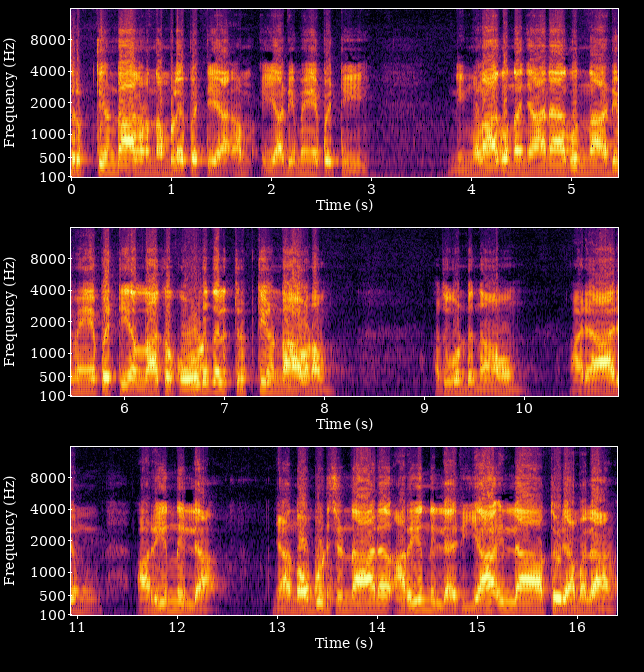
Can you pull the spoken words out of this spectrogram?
തൃപ്തി ഉണ്ടാകണം നമ്മളെ പറ്റി ഈ അടിമയെ പറ്റി നിങ്ങളാകുന്ന ഞാനാകുന്ന അടിമയെ പറ്റി അള്ളാഹ്ക്ക് കൂടുതൽ തൃപ്തി ഉണ്ടാവണം. അതുകൊണ്ട് നാമും ആരാരും അറിയുന്നില്ല. ഞാൻ നോമ്പ് പിടിച്ചിട്ടുണ്ട് ആര് അറിയുന്നില്ല. റിയ ഇല്ലാത്തൊരു അമലാണ്.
